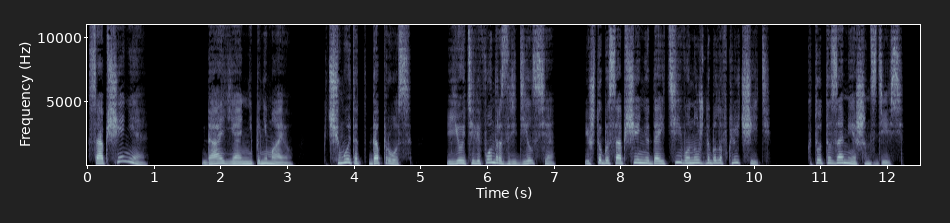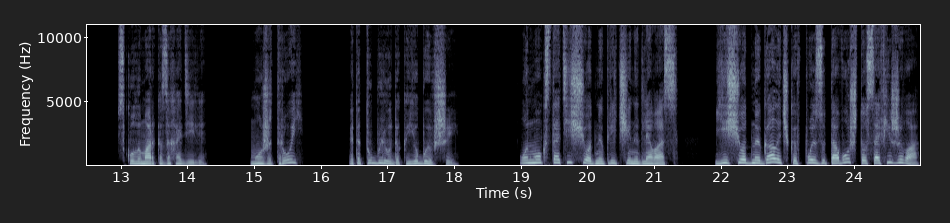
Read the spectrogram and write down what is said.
Сообщение? Да, я не понимаю. К чему этот допрос? Ее телефон разрядился, и чтобы сообщению дойти, его нужно было включить. Кто-то замешан здесь. Скулы Марка заходили. Может, Рой? Этот ублюдок, ее бывший. Он мог стать еще одной причиной для вас, еще одной галочкой в пользу того, что Софи жива.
